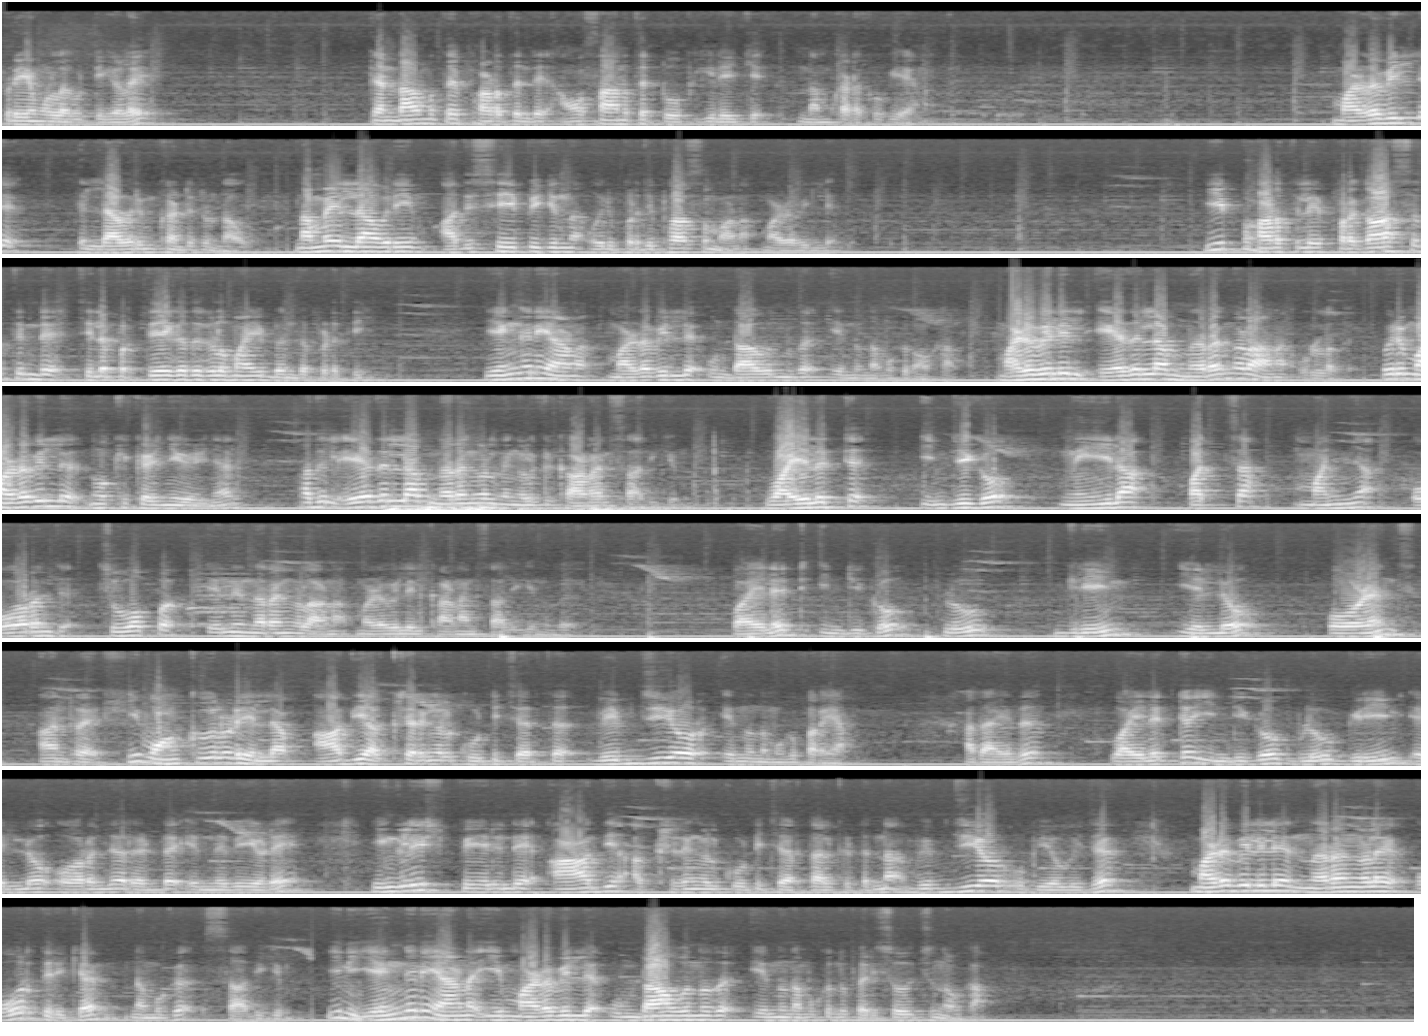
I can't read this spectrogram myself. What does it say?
പ്രിയമുള്ള കുട്ടികളെ രണ്ടാമത്തെ പാഠത്തിന്റെ അവസാനത്തെ ടോപ്പിക്കിലേക്ക് നാം കടക്കുകയാണ്. മഴവില്ല് എല്ലാവരും കണ്ടിട്ടുണ്ടാവും. നമ്മെ എല്ലാവരെയും അതിശയിപ്പിക്കുന്ന ഒരു പ്രതിഭാസമാണ് മഴവില്ല്. ഈ പാഠത്തിലെ പ്രകാശത്തിന്റെ ചില പ്രത്യേകതകളുമായി ബന്ധപ്പെടുത്തി എങ്ങനെയാണ് മഴവില്ല് ഉണ്ടാകുന്നത് എന്ന് നമുക്ക് നോക്കാം. മഴവില്ലിൽ ഏതെല്ലാം നിറങ്ങളാണ് ഉള്ളത്? ഒരു മഴവില്ല് നോക്കിക്കഴിഞ്ഞു കഴിഞ്ഞാൽ അതിൽ ഏതെല്ലാം നിറങ്ങൾ നിങ്ങൾക്ക് കാണാൻ സാധിക്കും? വയലറ്റ് ഇൻഡിഗോ നീല പച്ച മഞ്ഞ ഓറഞ്ച് ചുവപ്പ് എന്നീ നിറങ്ങളാണ് മഴവില്ലിൽ കാണാൻ സാധിക്കുന്നത്. Violet indigo blue green yellow orange and red. ഈ വാക്കുകളുടെ എല്ലാം ആദ്യ അക്ഷരങ്ങൾ കൂട്ടിച്ചേർത്ത് വിബ്ജിയോർ എന്ന് നമുക്ക് പറയാം. അതായത് violet indigo blue green yellow orange red എന്നിവയുടെ ഇംഗ്ലീഷ് പേരിന്റെ ആദ്യ അക്ഷരങ്ങൾ കൂട്ടിച്ചേർത്താൽ കിട്ടുന്ന വിബ്ജിയോർ ഉപയോഗിച്ച് മഴവില്ലിലെ നിറങ്ങളെ ഓർത്തിരിക്കാൻ നമുക്ക് സാധിക്കും. ഇനി എങ്ങനെയാണ് ഈ മഴവില്ല് ഉണ്ടാവുന്നത് എന്ന് നമുക്കൊന്ന് പരിശോധിച്ച് നോക്കാം.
